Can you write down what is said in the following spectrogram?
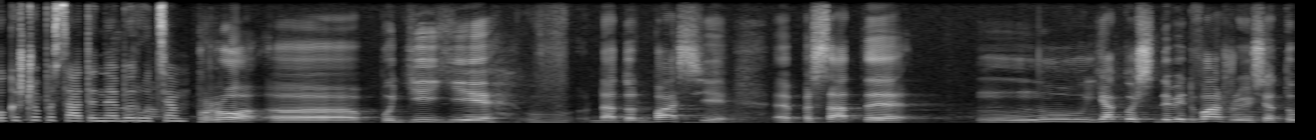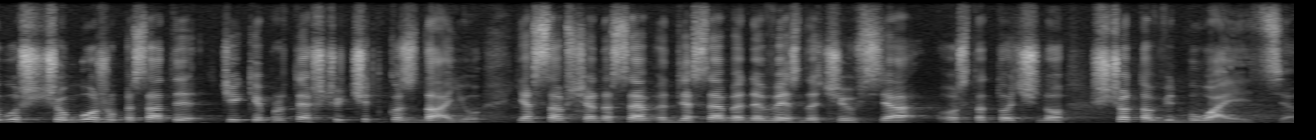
поки що писати не беруться. про е, події в, на Донбасі е, писати ну, якось не відважуюся, тому що можу писати тільки про те, що чітко знаю. Я сам ще для себе не визначився остаточно, що там відбувається.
